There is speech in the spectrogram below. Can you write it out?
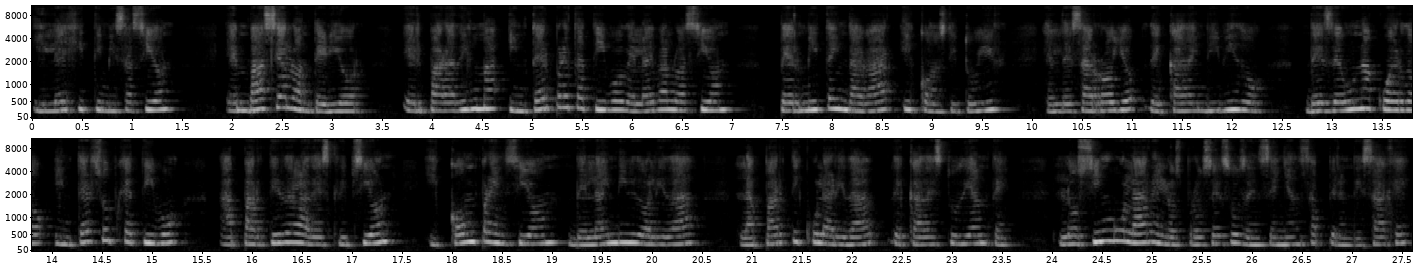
y legitimización. En base a lo anterior, el paradigma interpretativo de la evaluación permite indagar y constituir el desarrollo de cada individuo desde un acuerdo intersubjetivo a partir de la descripción y comprensión de la individualidad, la particularidad de cada estudiante. Lo singular en los procesos de enseñanza-aprendizaje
